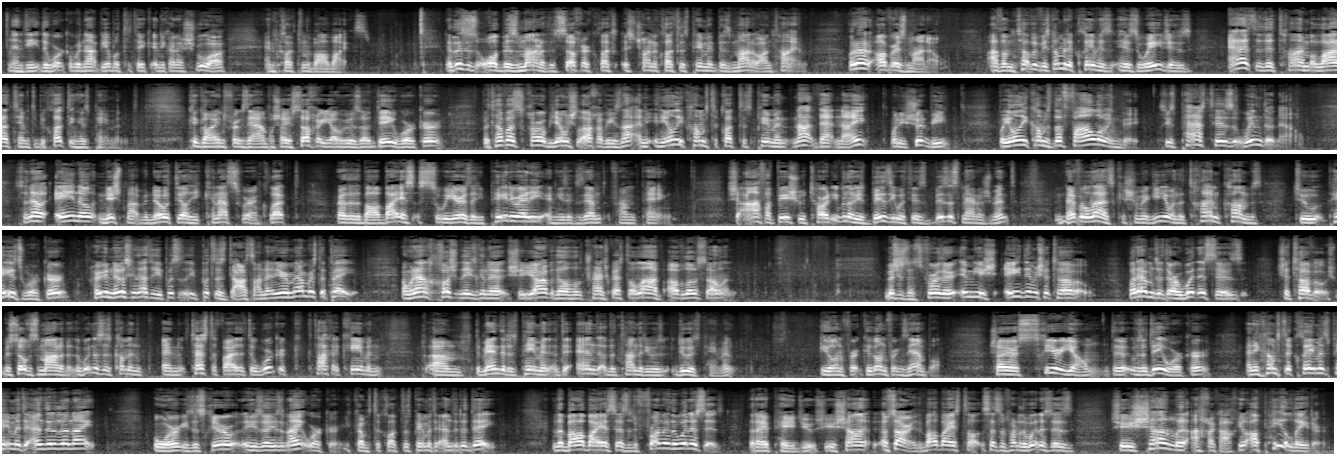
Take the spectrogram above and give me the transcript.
the, the worker would not be able to take any kind of shvua and collect from the Baal Bias. Now this is all bismano. The sachir is trying to collect his payment bismano on time. What about mano? Avam Tav, if he's coming to claim his, his wages after the time allotted to him to be collecting his payment. Kagain, for example, Shayasachar Yom, he was a day worker, but he's not, and he only comes to collect his payment not that night, when he should be, but he only comes the following day. So he's past his window now. So now, Eino Nishmat Venotel, he cannot swear and collect. Rather, the Baal Bias swears that he paid already and he's exempt from paying. Sha'af Apishu Tard, even though he's busy with his business management, nevertheless, Kishumagia, when the time comes to pay his worker, are you noticing that? He puts, he puts his dots on it and he remembers to pay. And we're not that he's going to shayav, he'll transgress the law of lo salin. Mishnah says further, im yesh shatavo. What happens if there are witnesses, shatavo, besov zmana, that the witnesses come in and testify that the worker Taka came and um, demanded his payment at the end of the time that he was due his payment? Kigon, for, for example, Shayar Schir Yom, was a day worker, and he comes to claim his payment at the end of the night. Or he's a schir, he's a, he's a night worker. He comes to collect his payment at the end of the day. And the Baal Balabaya says in front of the witnesses that I paid you. I'm sorry, the Baal Balabaya says in front of the witnesses, she shall I'll pay you later.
